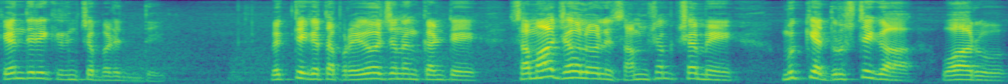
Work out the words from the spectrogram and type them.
కేంద్రీకరించబడింది. వ్యక్తిగత ప్రయోజనం కంటే సమాజంలోని సంశంక్షమే ముఖ్య దృష్టిగా వారు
